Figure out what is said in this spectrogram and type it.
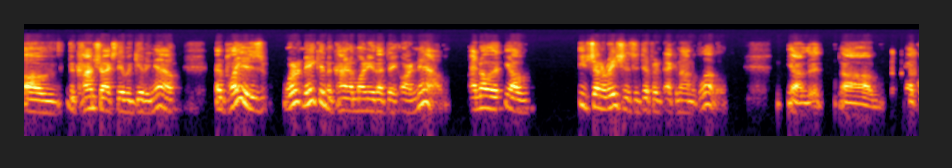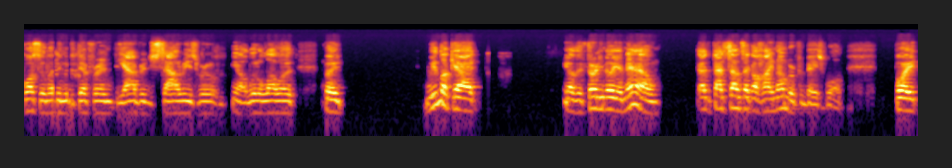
of the contracts they were giving out. And players weren't making the kind of money that they are now. I know that, you know, each generation is a different economic level. You know, the uh, cost of living was different. The average salaries were, you know, a little lower. But we look at you know, the 30 million now, that, that sounds like a high number for baseball. But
